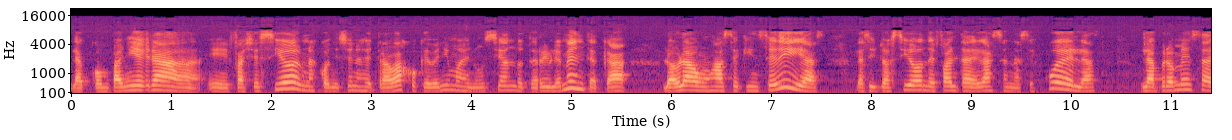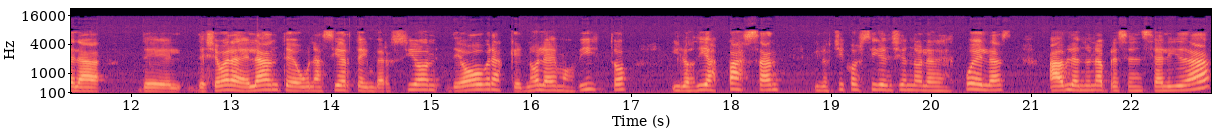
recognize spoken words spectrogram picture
la compañera eh, falleció en unas condiciones de trabajo que venimos denunciando terriblemente. Acá lo hablábamos hace 15 días, la situación de falta de gas en las escuelas, la promesa de de, llevar adelante una cierta inversión de obras que no la hemos visto y los días pasan y los chicos siguen yendo a las escuelas, hablan de una presencialidad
